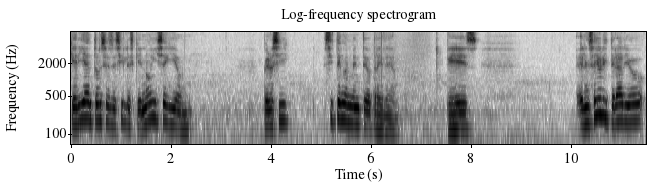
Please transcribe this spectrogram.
quería entonces decirles que no hice guion, pero sí, sí tengo en mente otra idea, que es el ensayo literario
